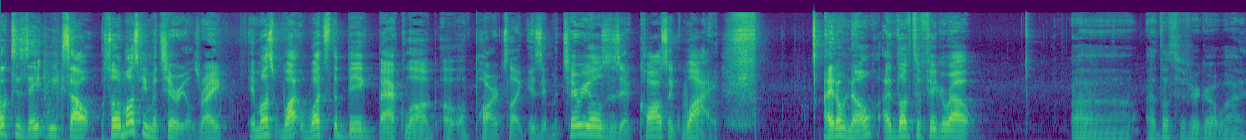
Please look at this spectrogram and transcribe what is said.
Kooks is eight weeks out, so it must be materials, right? It must. What What's the big backlog of, of parts? Like, is it materials? Is it cost? Like, why? I don't know. I'd love to figure out. Uh, I'd love to figure out why.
